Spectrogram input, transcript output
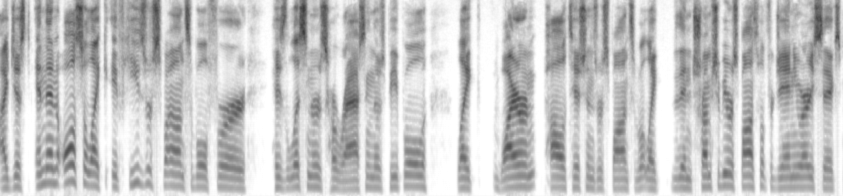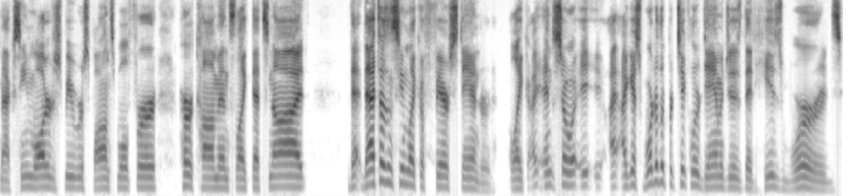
I just, and then also like if he's responsible for his listeners harassing those people, like why aren't politicians responsible? Like then trump should be responsible for january 6th maxine waters should be responsible for her comments. Like that's not that that doesn't seem like a fair standard. Like I, and so it, I, I guess what are the particular damages that his words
